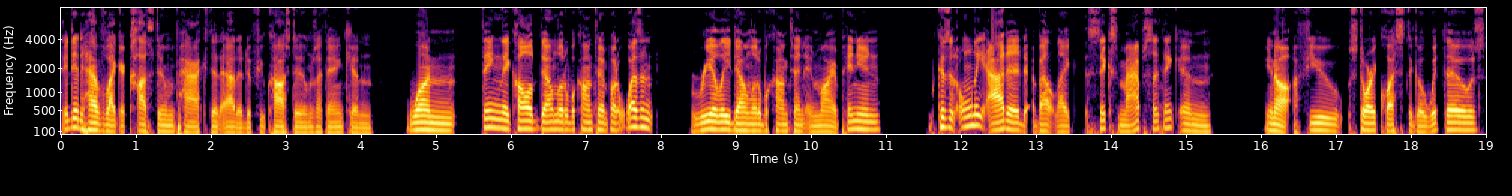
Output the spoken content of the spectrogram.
They did have like a costume pack that added a few costumes, I think, and one thing they called downloadable content, but it wasn't really downloadable content in my opinion because it only added about like six maps, I think, and you know, a few story quests to go with those.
